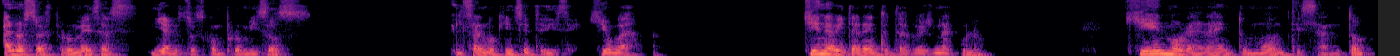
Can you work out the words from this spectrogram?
a nuestras promesas y a nuestros compromisos, el Salmo 15 te dice, Jehová, ¿quién habitará en tu tabernáculo? ¿Quién morará en tu monte santo?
